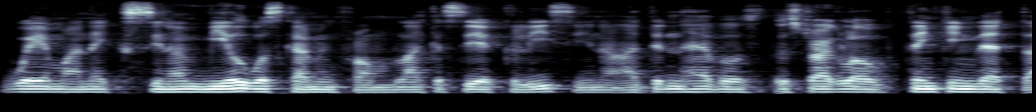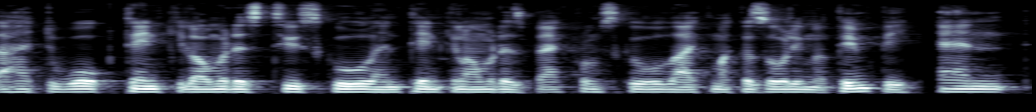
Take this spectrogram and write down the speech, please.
where my next you know meal was coming from like a Siya Kolisi. You know, I didn't have a, the struggle of thinking that I had to walk 10 kilometers to school and 10 kilometers back from school like Makazole Mapimpi. And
